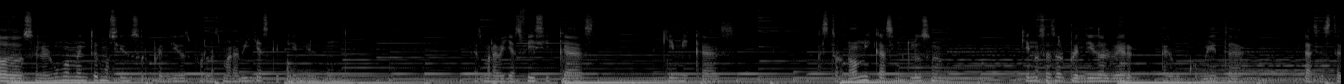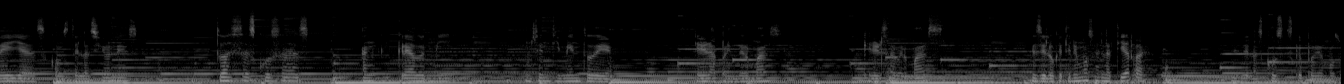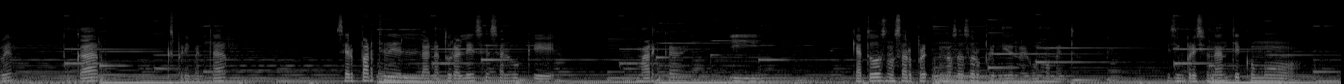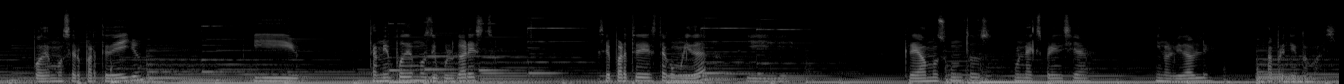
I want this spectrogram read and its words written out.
todos en algún momento hemos sido sorprendidos por las maravillas que tiene el mundo. Las maravillas físicas, químicas, astronómicas incluso. ¿Quién nos ha sorprendido al ver algún cometa, las estrellas, constelaciones? Todas esas cosas han creado en mí un sentimiento de querer aprender más, querer saber más, desde lo que tenemos en la Tierra, desde las cosas que podemos ver, tocar, experimentar. Ser parte de la naturaleza es algo que marca y que a todos nos ha, sorprendido en algún momento. Es impresionante cómo podemos ser parte de ello y también podemos divulgar esto, ser parte de esta comunidad y creamos juntos una experiencia inolvidable aprendiendo más.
